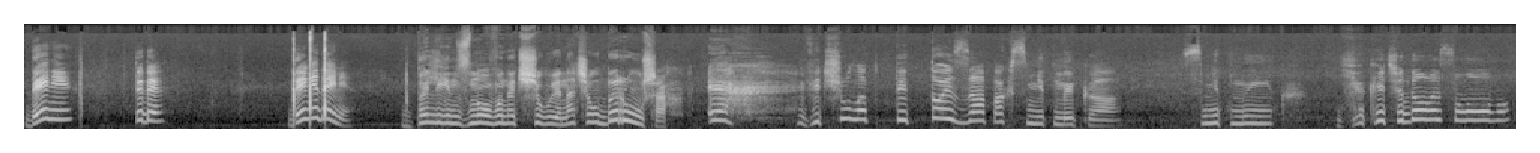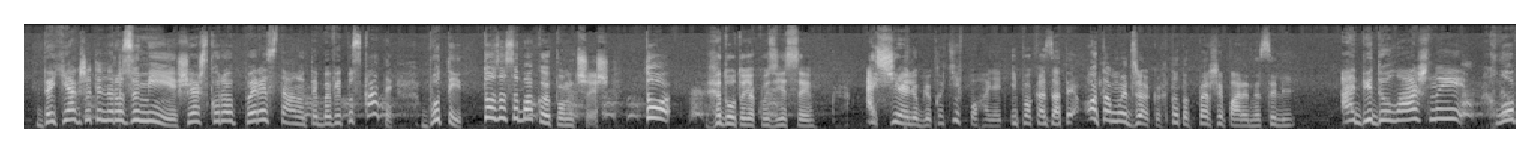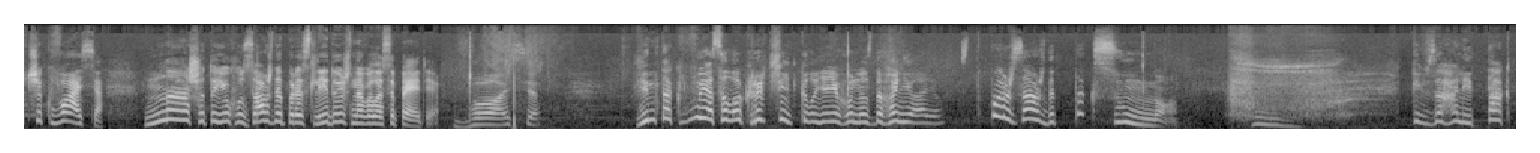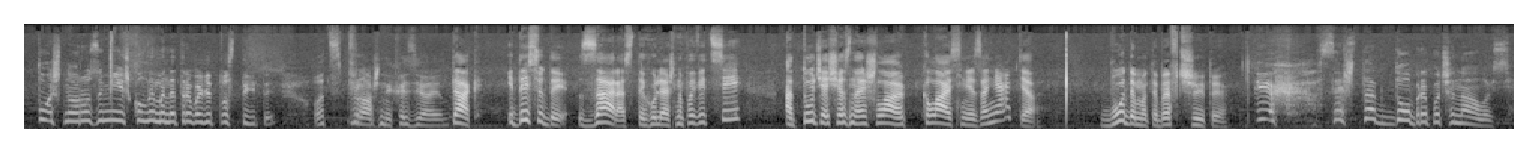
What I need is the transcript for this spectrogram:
Дені, ти де? Дені, Дені. Блін, знову не чує, наче у берушах. Ех, відчула б ти той запах смітника. Смітник. Яке чудове слово. Да як же ти не розумієш? Я ж скоро перестану тебе відпускати, бо ти то за собакою помчиш, то гедоту якусь з'їси. А ще я люблю котів поганять і показати, ото ми Джеко, хто тут перший пари на селі. А бідолашний хлопчик Вася, нащо ти його завжди переслідуєш на велосипеді? Вася. Він так весело кричить, коли я його наздоганяю. З тобою ж завжди так сумно. Фух. Ти взагалі так точно розумієш, коли мене треба відпустити. От справжній хазяїн. Так, іди сюди. Зараз ти гуляєш на повідці, а тут я ще знайшла класні заняття. Будемо тебе вчити. Ех, все ж так добре починалось.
